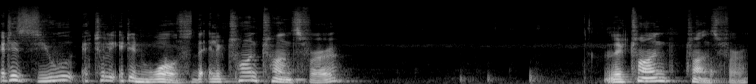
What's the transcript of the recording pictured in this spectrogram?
it is you actually it involves the electron transfer electron transfer.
